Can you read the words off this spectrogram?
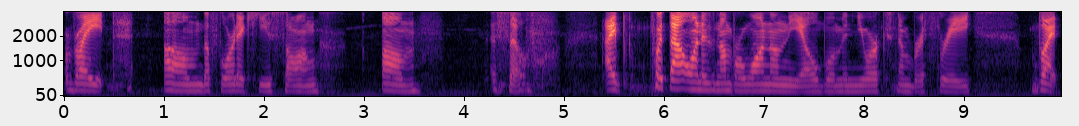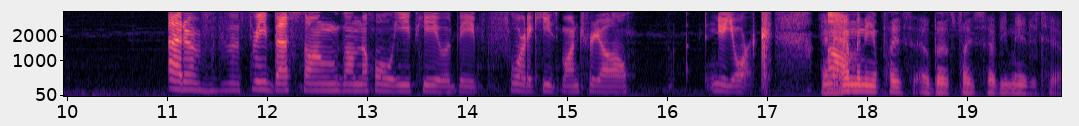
write um, the Florida Keys song. Um, so I put that one as number one on the album, and New York's number three. But out of the three best songs on the whole EP, it would be Florida Keys, Montreal, New York. and how um, many place of those places have you made it to?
